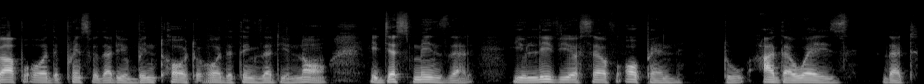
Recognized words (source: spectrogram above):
up all the principles that you've been taught or all the things that you know. It just means that you leave yourself open to other ways that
